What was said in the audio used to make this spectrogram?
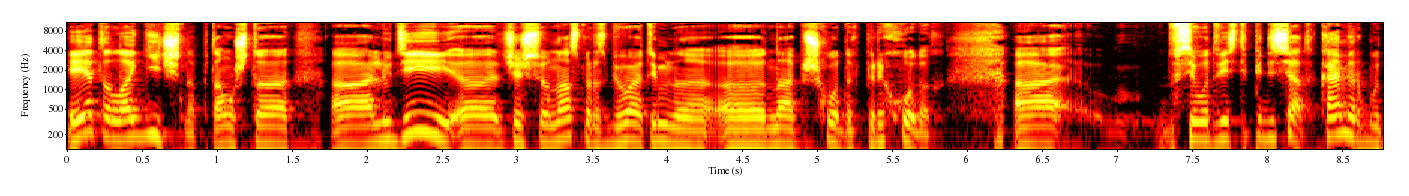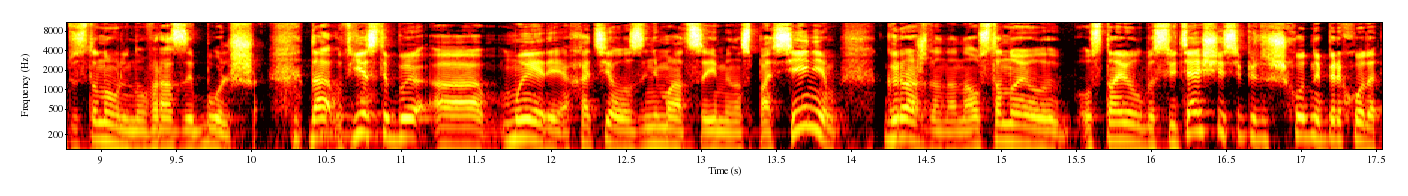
И это логично, потому что людей чаще всего насмерть разбивают именно э, на пешеходных переходах. А, всего 250, камер будет установлено в разы больше. Да, вот если бы э, мэрия хотела заниматься именно спасением граждан, она установила, установила бы светящиеся пешеходные переходы,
